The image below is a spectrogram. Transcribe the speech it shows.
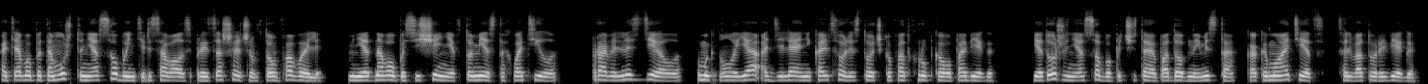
Хотя бы потому, что не особо интересовалась произошедшим в том фавеле. Мне одного посещения в то место хватило. Правильно сделала, хмыкнула я, отделяя не кольцо листочков от хрупкого побега. Я тоже не особо почитаю подобные места, как и мой отец, Сальваторе Вега,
